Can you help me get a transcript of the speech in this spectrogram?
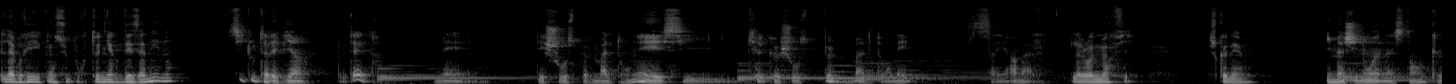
l'abri est conçu pour tenir des années, non? Si tout allait bien, peut-être. Mais des choses peuvent mal tourner, et si quelque chose peut mal tourner, ça ira mal. La loi de Murphy. Je connais, oui. Imaginons un instant que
